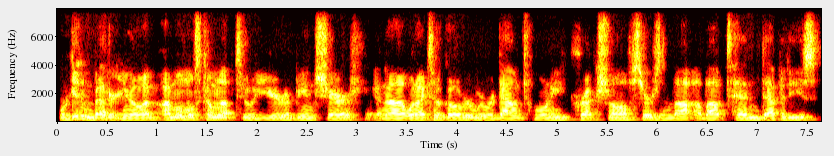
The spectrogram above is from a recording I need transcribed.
We're getting better. You know, I'm, I'm almost coming up to a year of being sheriff, and uh, when I took over, we were down 20 correctional officers and about, about 10 deputies.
